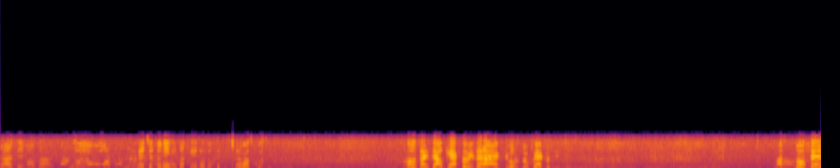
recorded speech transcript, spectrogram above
Radej mal dať. To nie je, jak mám... Prečo to nie je také jednoduché, ty si treba skúsiť. No, no tak z ďalky, jak to vyzerá, jak ty vo vzduchu, jak to cítiš? A no ten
